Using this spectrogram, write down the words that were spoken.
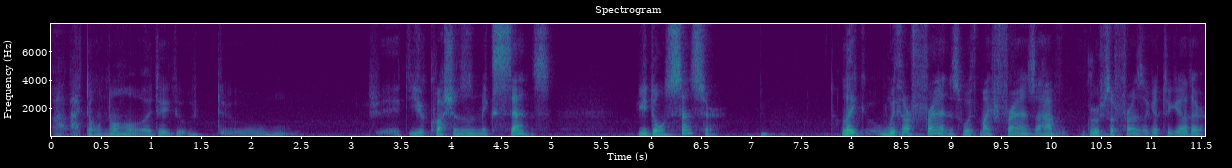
I, I don't know. Your question doesn't make sense. You don't censor like with our friends with my friends I have groups of friends that get together.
